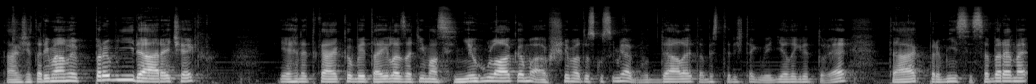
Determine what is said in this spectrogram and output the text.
Takže tady máme první dáreček. Je hnedka jakoby tadyhle za těma sněhulákama a všem. Já to zkusím nějak oddálit, abyste když tak věděli, kde to je. Tak, první si sebereme,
